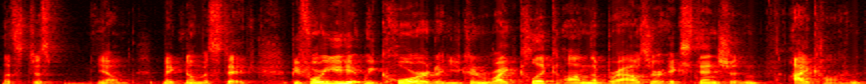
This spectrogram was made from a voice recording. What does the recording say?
Let's just, you know, make no mistake. Before you hit record, you can right click on the browser extension icon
